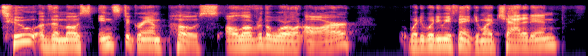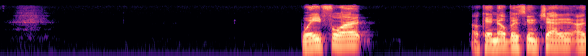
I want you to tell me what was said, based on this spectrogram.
two of the most Instagram posts all over the world are what do, what do we think? You want to chat it in? Wait for it. Okay, nobody's going to chat it. Uh,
